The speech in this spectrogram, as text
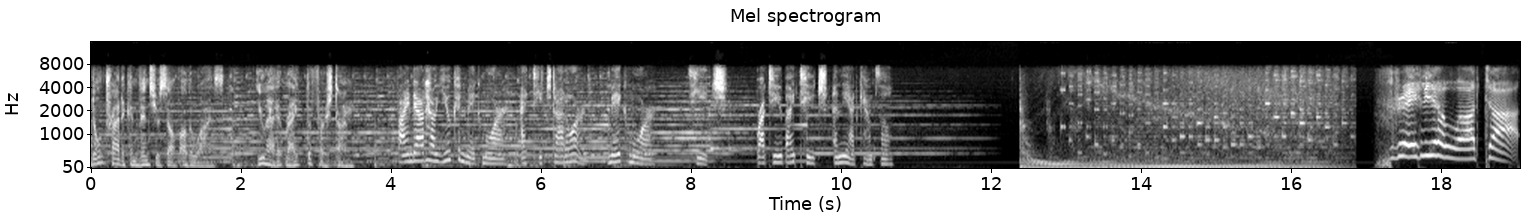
Don't try to convince yourself otherwise. You had it right the first time. Find out how you can make more at teach.org. Make more. Teach. Brought to you by Teach and the Ad Council. Radio Law Talk.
